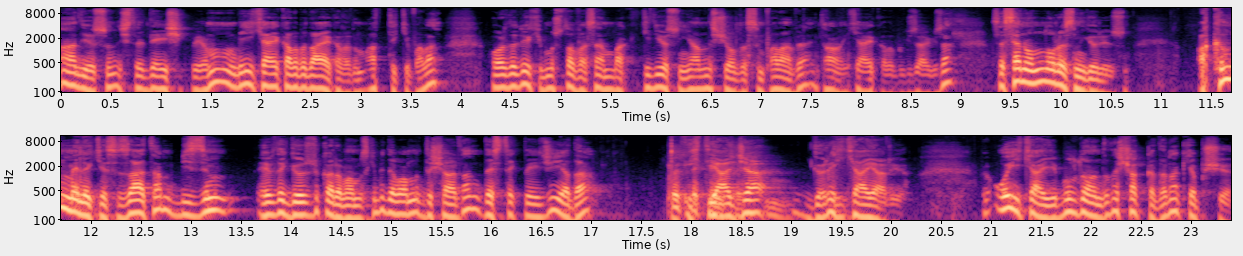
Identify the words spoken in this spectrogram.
Ha diyorsun işte değişik bir, hmm, bir hikaye kalıbı daha yakaladım attaki falan. Orada diyor ki Mustafa sen bak gidiyorsun yanlış yoldasın falan filan. Tamam hikaye kalıbı güzel güzel. Mesela sen onun orasını görüyorsun. Akıl melekesi zaten bizim evde gözlük aramamız gibi devamlı dışarıdan destekleyici ya da ihtiyaca göre hikaye arıyor. Ve o hikayeyi bulduğu anda da şakkadanak yapışıyor.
